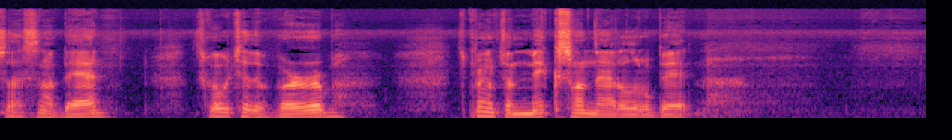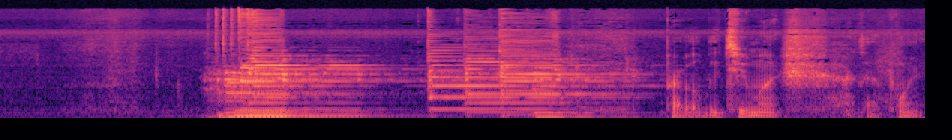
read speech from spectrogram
So that's not bad. Let's go over to the verb. Let's bring up the mix on that a little bit. Probably too much at that point.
